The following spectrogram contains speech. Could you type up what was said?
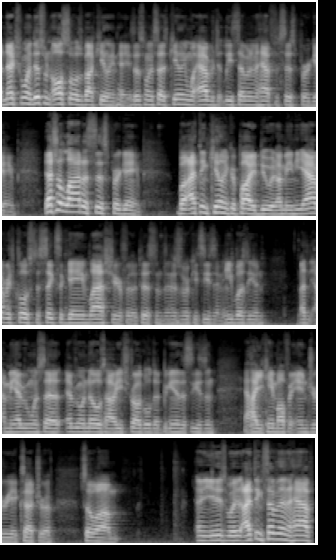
Uh, next one. This one also is about Killian Hayes. This one says Killian will average at least seven and a half assists per game. That's a lot of assists per game. But I think Killian could probably do it. I mean, he averaged close to six a game last year for the Pistons in his rookie season. He wasn't even. I mean, everyone said everyone knows how he struggled at the beginning of the season and how he came off an injury, etc. So, um, I mean, it is what I think seven and a half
